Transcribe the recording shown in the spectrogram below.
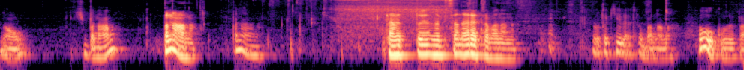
No. Jakiś banan? Banana. Banana. Nawet tu jest napisane retro banana. Był taki retro banana. U kurwa.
